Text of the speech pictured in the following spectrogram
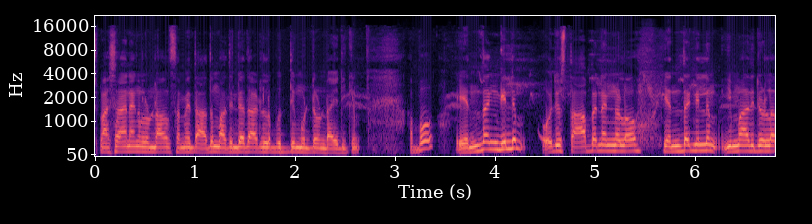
ശ്മശാനങ്ങൾ ഉണ്ടാകുന്ന സമയത്ത് അതും അതിന്റേതായിട്ടുള്ള ബുദ്ധിമുട്ടുണ്ടായിരിക്കും അപ്പോൾ എന്തെങ്കിലും ഒരു സ്ഥാപനങ്ങളോ എന്തെങ്കിലും ഇമാതിരിയുള്ള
